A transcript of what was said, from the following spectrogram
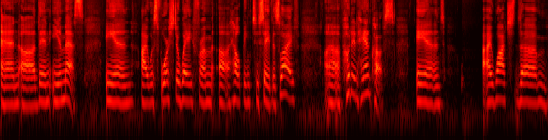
and uh, then EMS. And I was forced away from uh, helping to save his life, uh, put in handcuffs. And I watched the um,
